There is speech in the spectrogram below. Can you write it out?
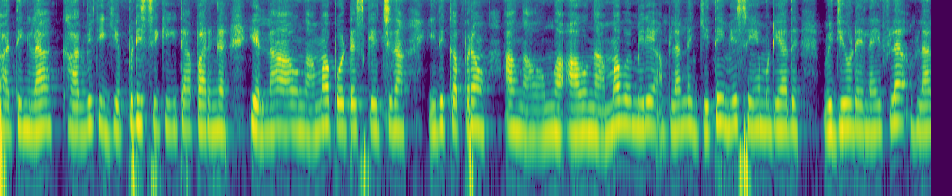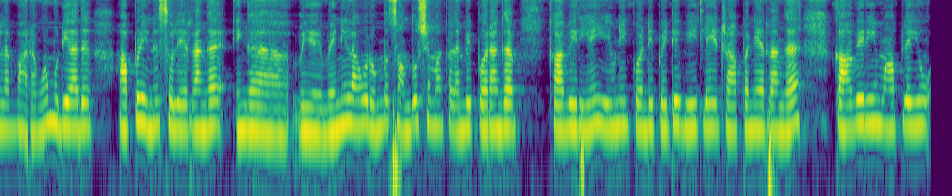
பார்த்தீங்களா காவேரி எப்படி சிக்கிக்கிட்டா பாருங்க. எல்லாம் அவங்க அம்மா போட்ட ஸ்கெட்ச் தான். இதுக்கப்புறம் அவங்க அவங்க அவங்க அம்மாவை மீறி அவளால் எதையுமே செய்ய முடியாது. விஜயோடைய லைஃப்பில் அவளால் வரவும் முடியாது அப்படின்னு சொல்லிடுறாங்க. எங்கள் வெண்ணிலாவும் ரொம்ப சந்தோஷமாக கிளம்பி போகிறாங்க காவேரியை ஈவினிங் கொண்டு போயிட்டு வீட்லேயே ட்ராப் பண்ணிடுறாங்க. காவேரியும் மாப்பிள்ளையும்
